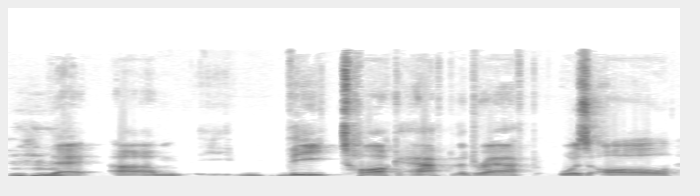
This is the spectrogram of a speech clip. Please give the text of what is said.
mm-hmm. that um, the talk after the draft was all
